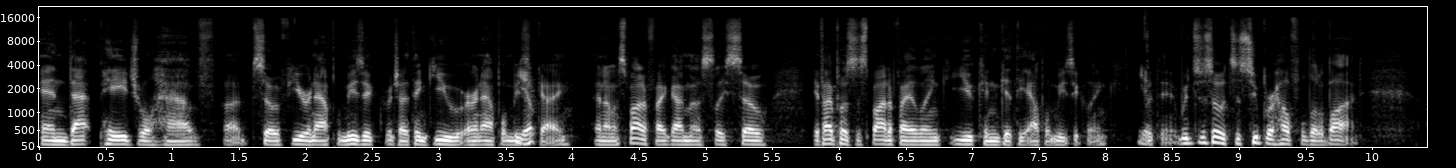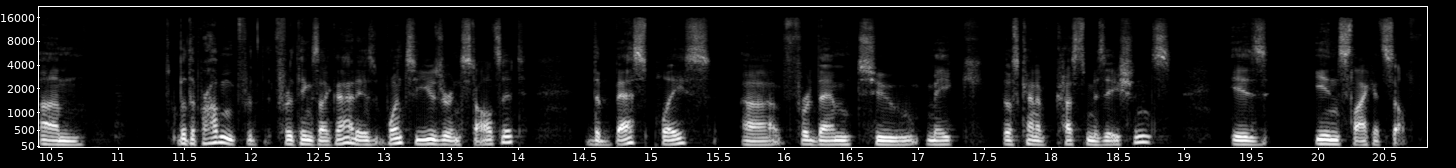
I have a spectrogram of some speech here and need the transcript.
and that page will have. Uh, so if you're an Apple Music, which I think you are an Apple Music guy, and I'm a Spotify guy mostly. So if I post a Spotify link, you can get the Apple Music link Yep. with it, which is so it's a super helpful little bot. Um, but the problem for for things like that is once a user installs it, the best place uh, for them to make those kind of customizations is in Slack itself,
